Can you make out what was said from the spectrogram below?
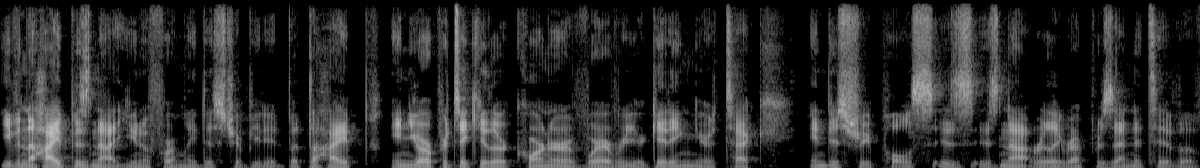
Even the hype is not uniformly distributed, but the hype in your particular corner of wherever you're getting your tech industry pulse is is not really representative of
